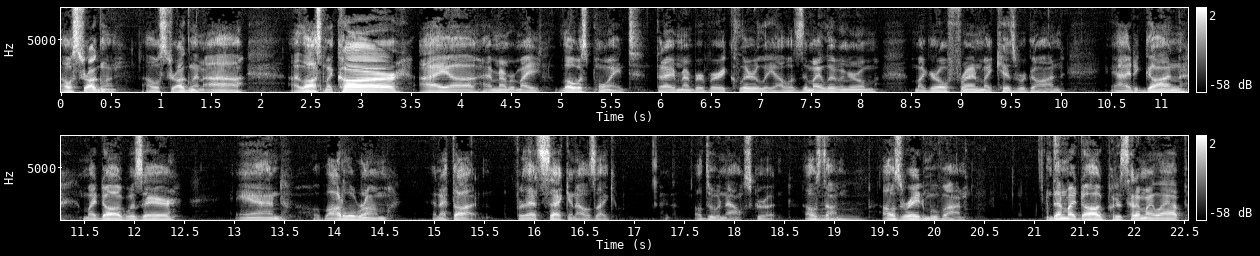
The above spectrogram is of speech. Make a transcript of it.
I was struggling. I was struggling. Uh, I lost my car. I uh, I remember my lowest point that I remember very clearly. I was in my living room. My girlfriend, my kids were gone. And I had a gun. My dog was there, and a bottle of rum. And I thought, for that second, I was like, "I'll do it now. Screw it." I was done. I was ready to move on. then my dog put his head on my lap,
